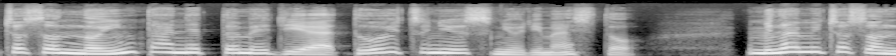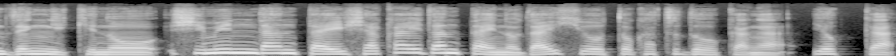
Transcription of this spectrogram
朝村のインターネットメディア統一ニュースによりますと、南朝村全域の市民団体、社会団体の代表と活動家が4日、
